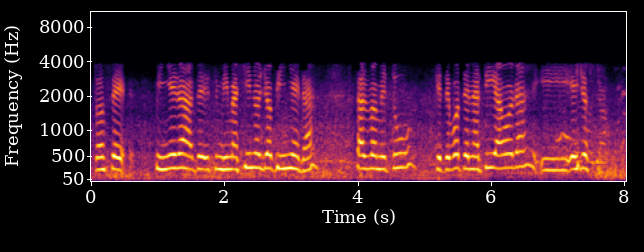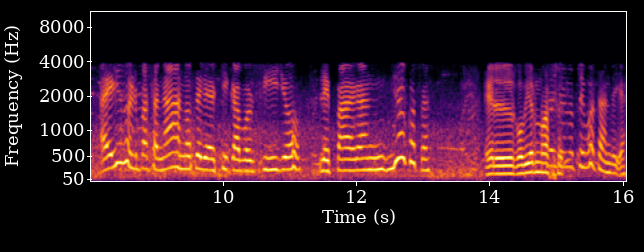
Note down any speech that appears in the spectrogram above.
Entonces, Piñera, me imagino yo Piñera, sálvame tú, que te voten a ti ahora y ellos, a ellos no les pasa nada, no se les chica bolsillo, les pagan, no cosas. El gobierno hace... Yo no estoy votando ya.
